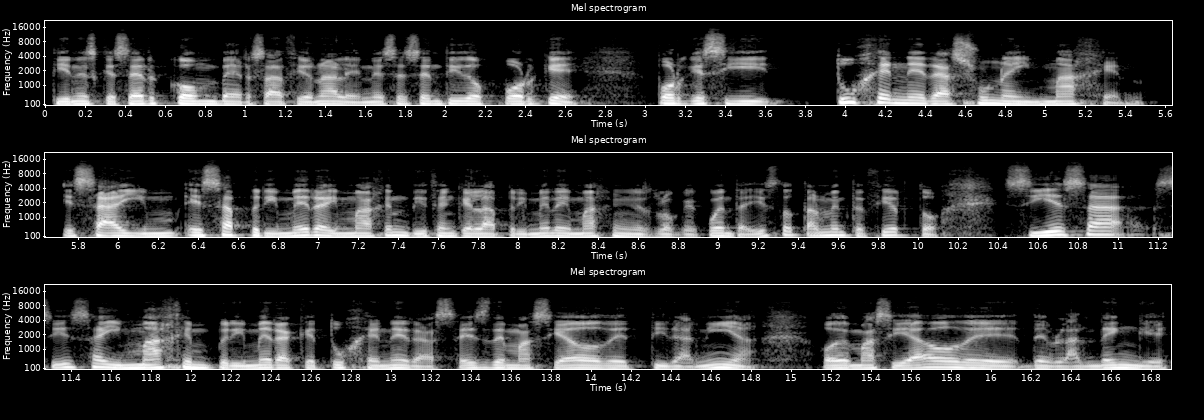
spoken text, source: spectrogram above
Tienes que ser conversacional en ese sentido. ¿Por qué? Porque si tú generas una imagen, esa, esa, primera imagen, dicen que la primera imagen es lo que cuenta, y es totalmente cierto. Si esa, si esa imagen primera que tú generas es demasiado de tiranía o demasiado de, de blandengue,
